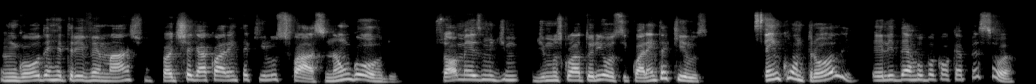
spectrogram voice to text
Um Golden Retriever macho pode chegar a 40 quilos fácil, não gordo, só mesmo de, de musculatura e osso, e 40 quilos sem controle, ele derruba qualquer pessoa.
